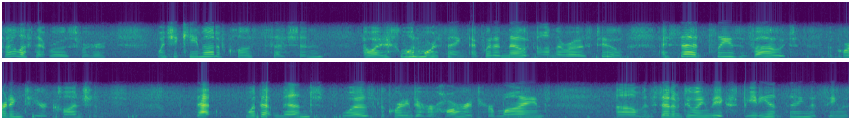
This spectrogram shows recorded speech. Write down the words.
So I left that rose for her. When she came out of closed session, oh, I, one more thing. I put a note on the rose too. I said, please vote according to your conscience. That what that meant was according to her heart, her mind. Um, instead of doing the expedient thing that seems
